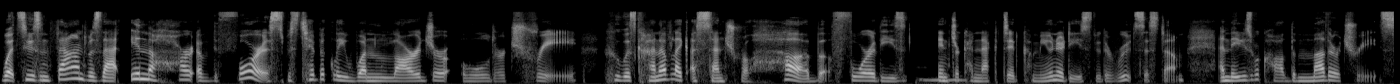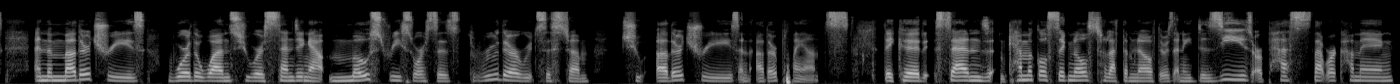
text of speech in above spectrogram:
what Suzanne found was that in the heart of the forest was typically one larger, older tree who was kind of like a central hub for these mm. interconnected communities through the root system. And these were called the mother trees. And the mother trees were the ones who were sending out most resources through their root system to other trees and other plants. They could send chemical signals to let them know if there was any disease or pests that were coming.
